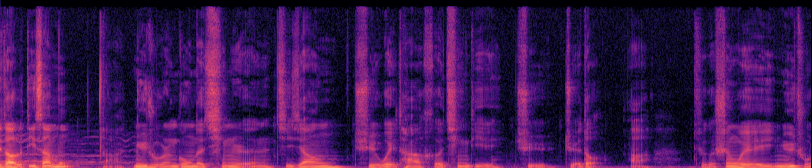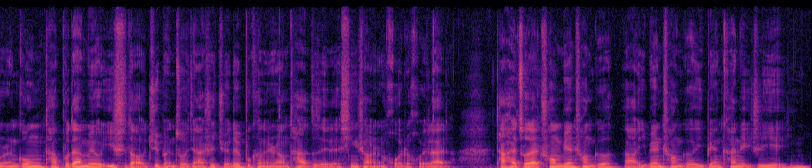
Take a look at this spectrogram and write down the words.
及到了第三幕啊，女主人公的情人即将去为她和情敌去决斗啊。这个身为女主人公，她不但没有意识到剧本作家是绝对不可能让她自己的心上人活着回来的，她还坐在窗边唱歌啊，一边唱歌一边看着一只夜莺。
